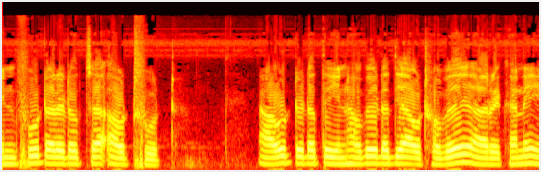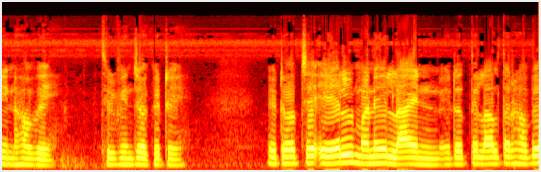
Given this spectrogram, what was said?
ইনপুট আর এটা হচ্ছে আউটপুট আউট এটাতে ইন হবে, এটা দিয়ে আউট হবে, আর এখানে ইন হবে থ্রি পিন জকেটে এটা হচ্ছে এল মানে লাইন এটাতে লাল তার হবে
